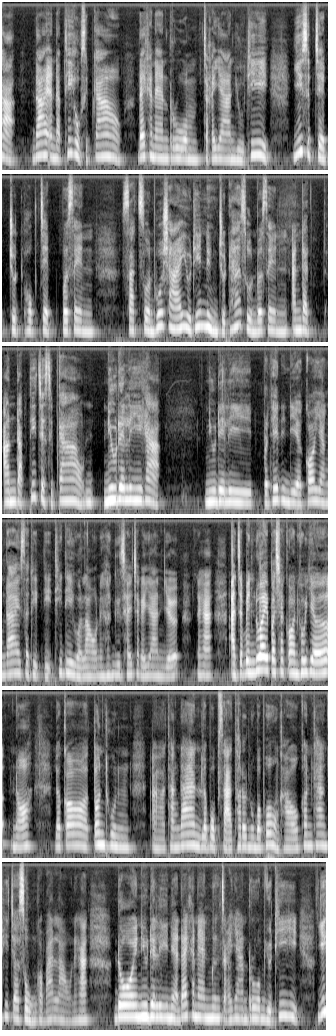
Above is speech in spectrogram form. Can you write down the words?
ค่ะ ได้อันดับที่ 69 ได้คะแนนรวมจักรยานอยู่ที่ 27.67%สัดส่วนผู้ใช้อยู่ที่ 1.50%อันดับอันดับที่ 79 นิวเดลีค่ะ นิวเดลีประเทศอินเดียก็ยังได้สถิติที่ดีกว่าเรานะคะคือใช้จักรยานเยอะนะคะอาจจะเป็นด้วยประชากรเขาเยอะเนาะแล้วก็ต้นทุนทางด้านระบบสาธารณูปโภคของเขาค่อนข้างที่จะสูงกว่าบ้านเรานะคะโดยนิวเดลีเนี่ยได้คะแนนเมืองจักรยานรวมอยู่ที่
